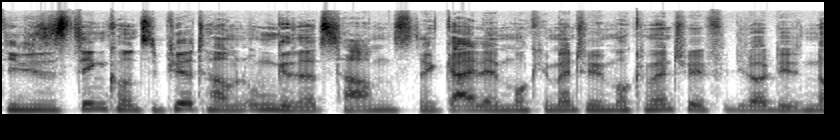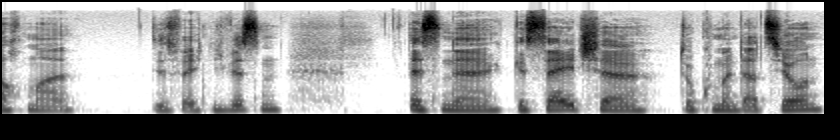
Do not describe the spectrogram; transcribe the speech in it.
die dieses Ding konzipiert haben und umgesetzt haben. Das ist eine geile Mockumentary. Mockumentary, für die Leute, die nochmal, die es vielleicht nicht wissen, ist eine gestagte Dokumentation.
